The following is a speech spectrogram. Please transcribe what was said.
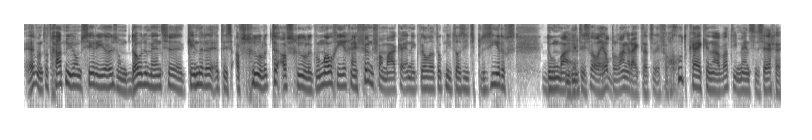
Hè, want het gaat nu om serieus, om dode mensen, kinderen. Het is afschuwelijk, te afschuwelijk. We mogen hier geen fun van maken. En ik wil dat ook niet als iets plezierigs doen. Maar mm -hmm. het is wel heel belangrijk dat we even goed kijken naar wat die mensen zeggen.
